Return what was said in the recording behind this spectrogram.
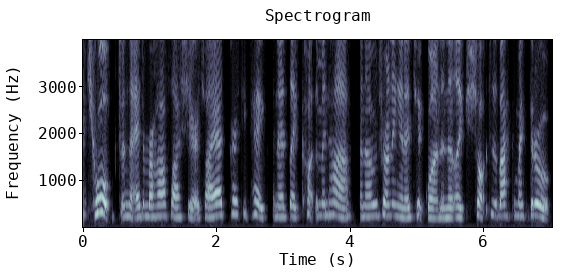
choked in the Edinburgh half last year, so I had Percy Pig and I'd like cut them in half and I was running and I took one and it like shot to the back of my throat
